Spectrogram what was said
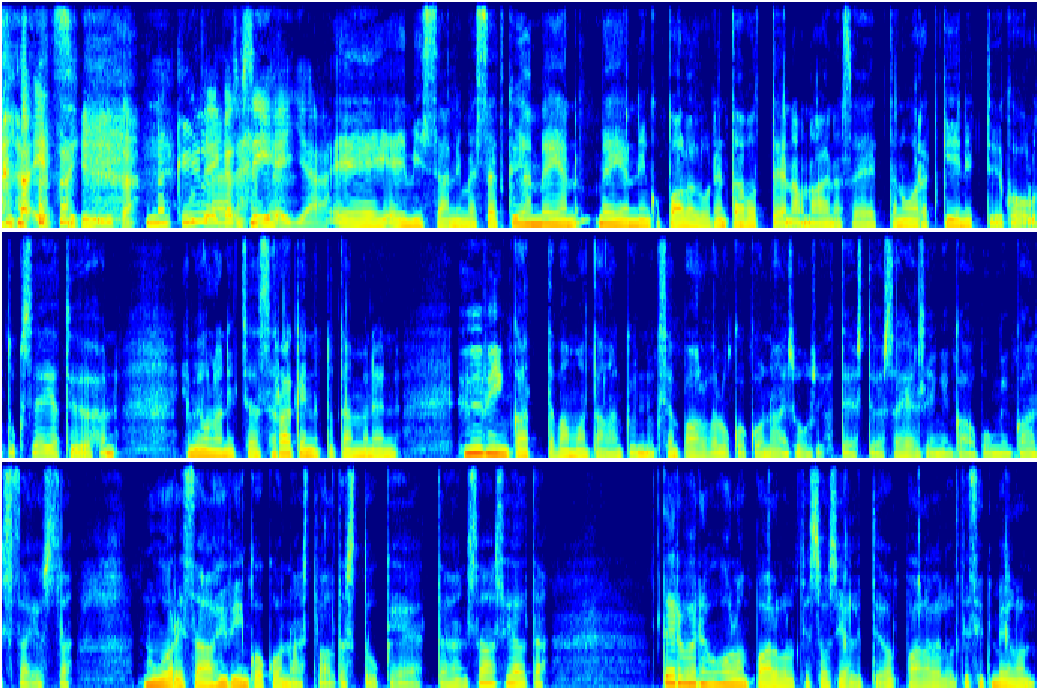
ja etsii niitä, no mutta eikä se siihen jää. Ei, ei missään nimessä. Että kyllähän meidän, meidän niin palveluiden tavoitteena on aina se, että nuoret kiinnittyy koulutukseen ja työhön. Ja me ollaan itse asiassa rakennettu tämmöinen hyvin kattava matalan kynnyksen palvelukokonaisuus yhteistyössä Helsingin kaupungin kanssa, jossa nuori saa hyvin kokonaista valtaista tukea, että hän saa sieltä terveydenhuollon palvelut ja sosiaalityön palvelut. Ja sitten meillä on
